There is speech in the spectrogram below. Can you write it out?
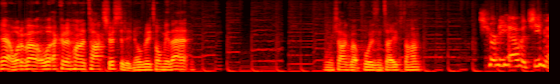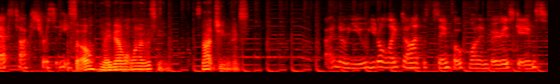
Yeah, what about what I could have hunted Toxtricity? Nobody told me that. When we talk about poison types to hunt, You already have a Gmax Toxtricity. so maybe I want one in this game. It's not G-Mix. I know you. You don't like to hunt the same Pokemon in various games.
